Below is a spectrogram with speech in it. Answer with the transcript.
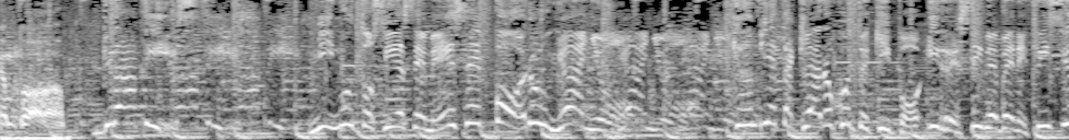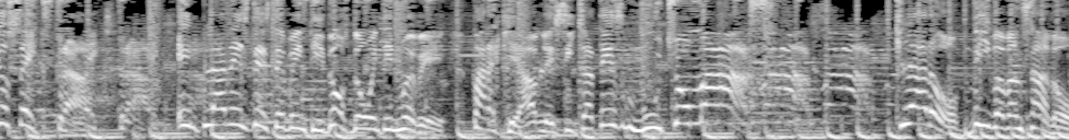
and Pop. ¡Gratis! Minutos y SMS por un año. Cámbiate a Claro con tu equipo y recibe beneficios extra. En planes desde 22.99 para que hables y chates mucho más. Claro, viva avanzado.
